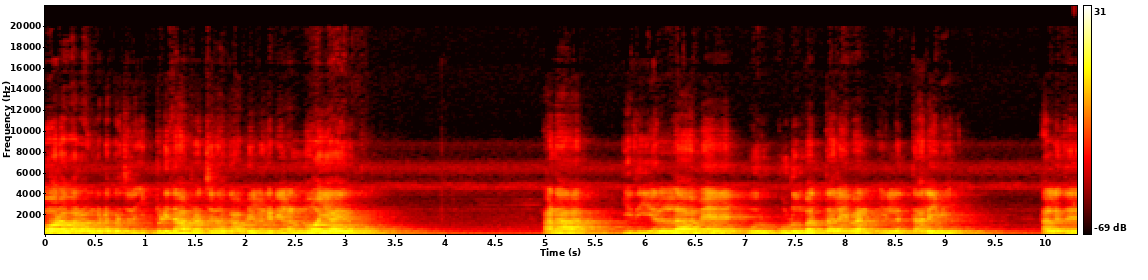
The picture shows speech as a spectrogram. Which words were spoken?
போகிற வரவங்கிட்ட பிரச்சனை. இப்படி தான் பிரச்சனை இருக்கும். அப்படின்னு கேட்டிங்கன்னா நோயாக இருக்கும் ஆனால் இது எல்லாமே ஒரு குடும்ப தலைவன் இல்லை தலைவி. அல்லது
